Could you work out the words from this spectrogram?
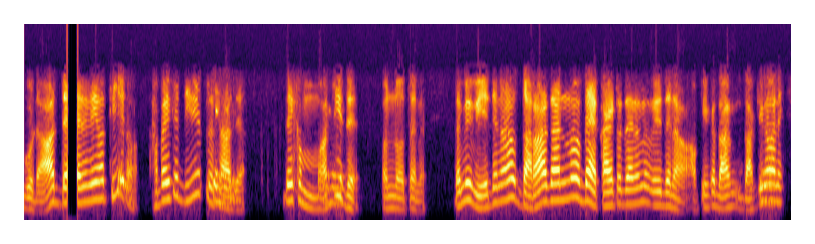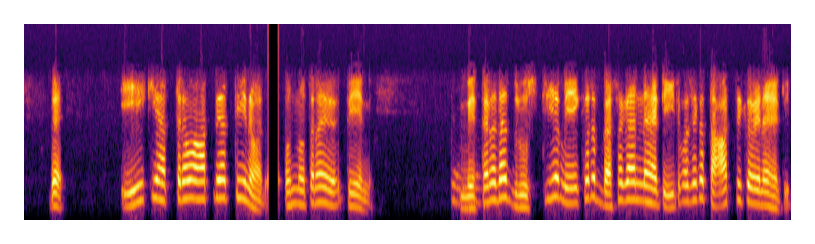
ගොඩාක් දැනෙනවා තියෙනවා. හැබැයි ඒක දිවේ ප්‍රසාදයක්. ඒක මගේද? ඔන්න ඔතන. දැන් මේ වේදනාව දරා ගන්නව බෑ. කයට දැනෙන වේදනාව. අපි ඒක දකිනවනේ. දැන් ඒකේ ඇත්තම ආත්මයක් තියනවාද? ඔන්න ඔතනයි තියෙන්නේ. මෙතන ද දෘෂ්ටිය මේකට බැස ගන්න හැටි. ඊට පස්සේ ඒක තාත්වික වෙන හැටි.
